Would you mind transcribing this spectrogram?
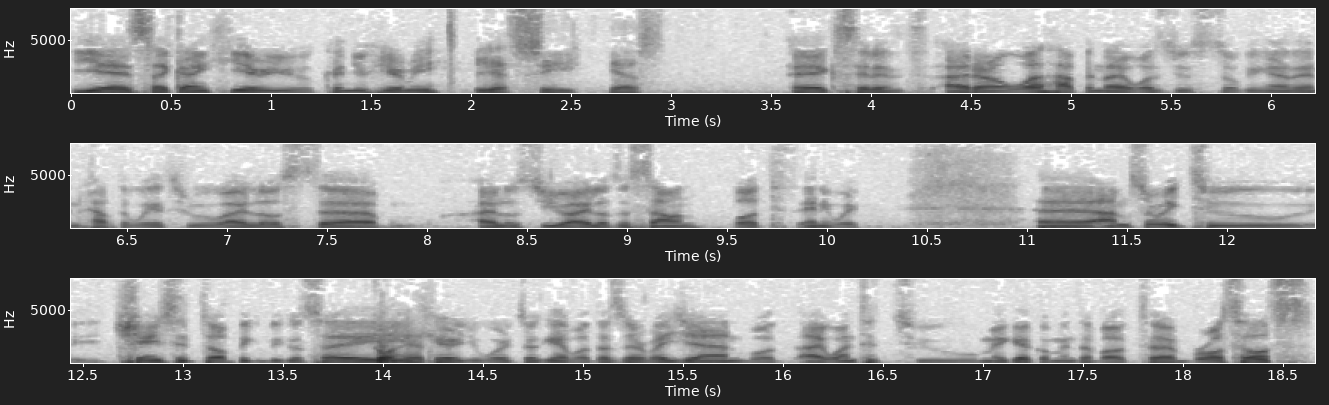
Yes, I can hear you. Can you hear me? Yes. See, yes, Excellent. I don't know what happened. I was just talking, and then half the way through, I lost. Uh, I lost you. I lost the sound. But anyway, uh, I'm sorry to change the topic because I heard you were talking about Azerbaijan, but I wanted to make a comment about uh, Brussels.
